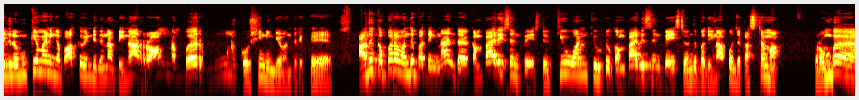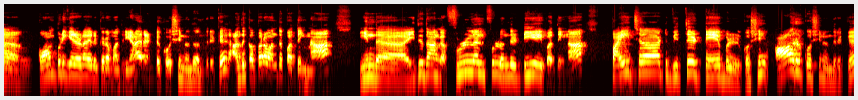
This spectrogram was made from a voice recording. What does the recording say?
இதில் முக்கியமாக நீங்கள் பார்க்க வேண்டியது என்ன அப்படின்னா ராங் நம்பர் மூணு கொஷின் இங்கே வந்திருக்கு. அதுக்கப்புறம் வந்து பார்த்தீங்கன்னா இந்த comparison based Q one Q two comparison based வந்து பார்த்தீங்கன்னா கொஞ்சம் கஷ்டமாக ரொம்ப காம்ப்ளிகேட்டடாக இருக்கிற மாதிரியான ரெண்டு கொஷின் வந்து வந்திருக்கு. அதுக்கப்புறம் வந்து பார்த்தீங்கன்னா இந்த இதுதாங்க ஃபுல் அண்ட் ஃபுல் வந்து டிஐ பார்த்தீங்கன்னா pie chart with table question ஆறு கொஷின் வந்திருக்கு.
